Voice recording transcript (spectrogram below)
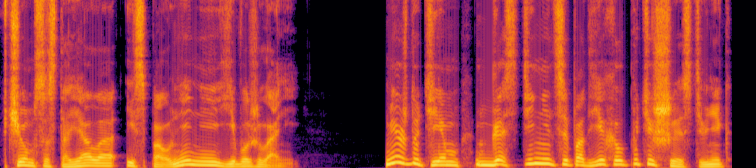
в чем состояло исполнение его желаний. Между тем к гостинице подъехал путешественник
